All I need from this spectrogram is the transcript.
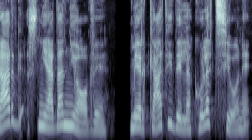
Targ Śniadaniove, mercati della colazione.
